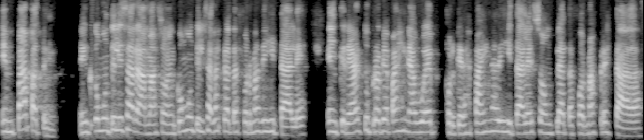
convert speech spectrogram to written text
empápate en cómo utilizar Amazon, en cómo utilizar las plataformas digitales, en crear tu propia página web, porque las páginas digitales son plataformas prestadas,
